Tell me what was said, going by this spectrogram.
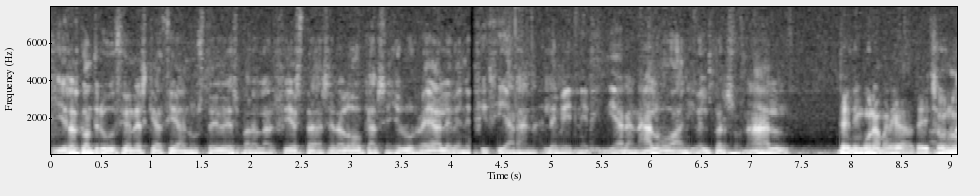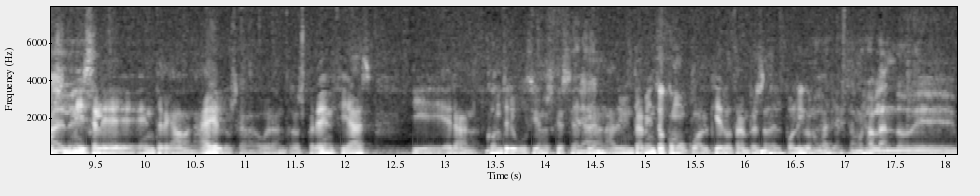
¿Y esas contribuciones que hacían ustedes para las fiestas era algo que al señor Urrea le beneficiaran, le beneficiaran algo a nivel personal? De ninguna manera, de hecho no, ni se le entregaban a él, o sea, eran transferencias y eran contribuciones que se hacían al ayuntamiento como cualquier otra empresa del polígono. Estamos hablando de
